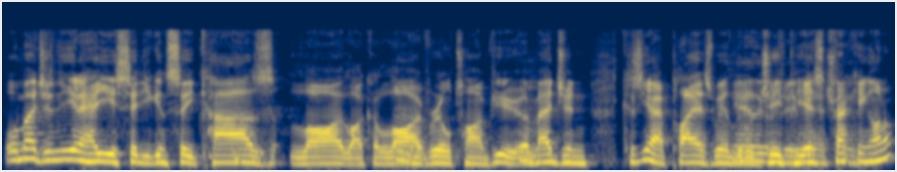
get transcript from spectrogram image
Well, imagine you know how you said you can see cars live, like a live real time view. Imagine because you know players with Hmm. Yeah, little GPS GPS, tracking on them.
